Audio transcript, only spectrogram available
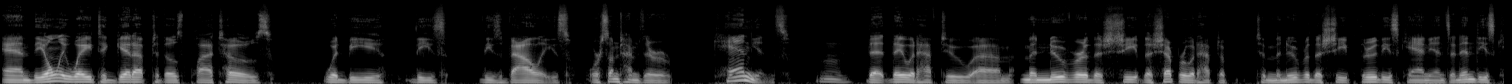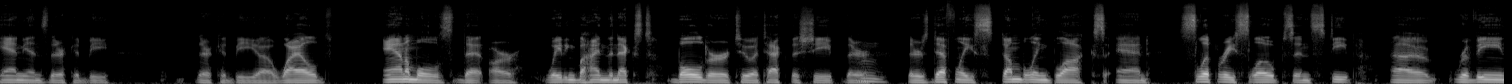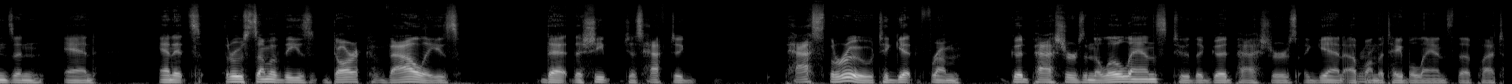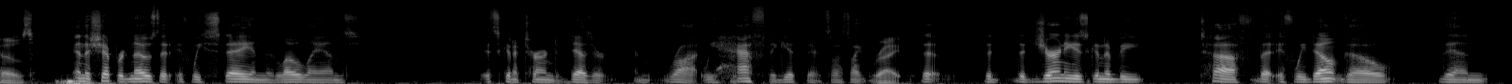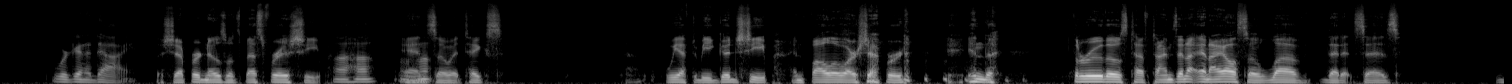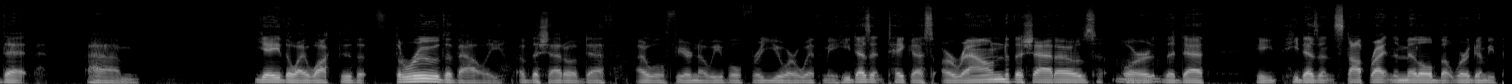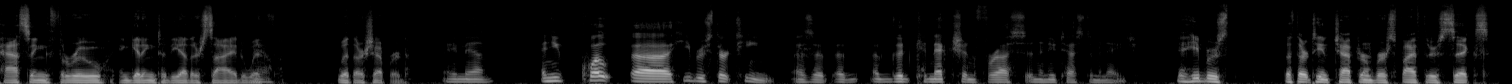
And the only way to get up to those plateaus would be these these valleys, or sometimes they're canyons Mm. that they would have to um, maneuver the sheep. The shepherd would have to to maneuver the sheep through these canyons, and in these canyons there could be there could be uh, wild animals that are waiting behind the next boulder to attack the sheep. There Mm. there's definitely stumbling blocks and slippery slopes and steep uh, ravines and and and it's through some of these dark valleys that the sheep just have to pass through to get from good pastures in the lowlands to the good pastures again up Right. on the tablelands, the plateaus. And the shepherd knows that if we stay in the lowlands, it's going to turn to desert and rot. We have to get there. So it's like Right. the the the journey is going to be tough, but if we don't go, then we're going to die. The shepherd knows what's best for his sheep. Uh huh. And so it takes we have to be good sheep and follow our shepherd in the through those tough times. And I, and I also love that it says that um yea though I walk through the through the valley of the shadow of death I will fear no evil for you are with me. He doesn't take us around the shadows or Mhm. the death. He he doesn't stop right in the middle, but we're going to be passing through and getting to the other side with Yeah. with our shepherd. Amen. And you quote uh, Hebrews 13 as a, a, a good connection for us in the New Testament age. Yeah, Hebrews the 13th chapter and verse 5 through 6.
